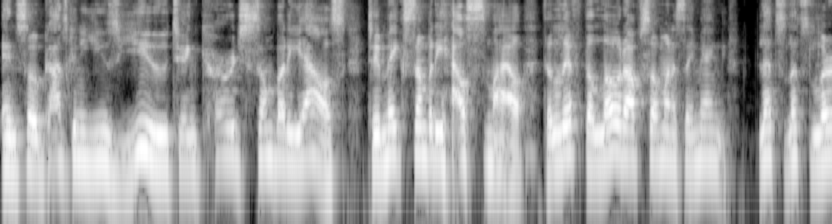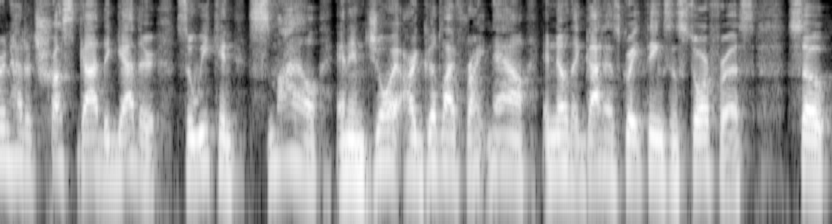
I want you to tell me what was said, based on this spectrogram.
and so God's going to use you to encourage somebody else, to make somebody else smile, to lift the load off someone and say, "Man, let's let's learn how to trust God together so we can smile and enjoy our good life right now and know that God has great things in store for us." So,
